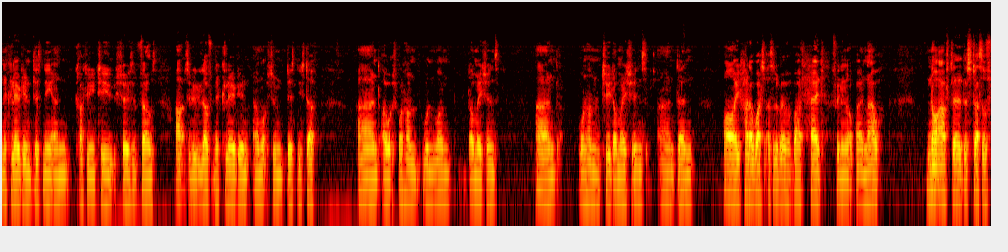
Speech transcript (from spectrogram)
Nickelodeon, Disney and Cartoon 2 shows and films. Absolutely loved Nickelodeon and watched some Disney stuff and I watched 101 Dalmatians and 102 Dalmatians and then I had a West as a bit of a bad head, feeling a lot better now not after the stress of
